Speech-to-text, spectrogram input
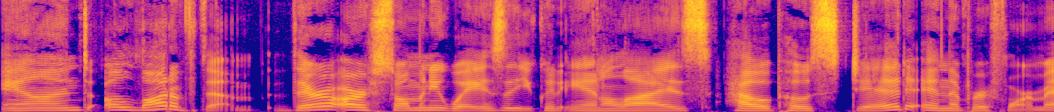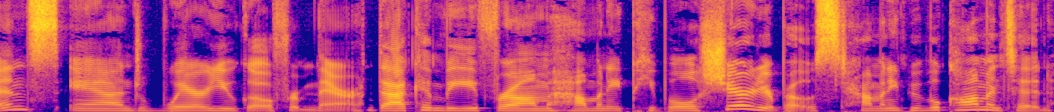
and a lot of them. There are so many ways that you can analyze how a post did in the performance and where you go from there. That can be from how many people shared your post, how many people commented,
